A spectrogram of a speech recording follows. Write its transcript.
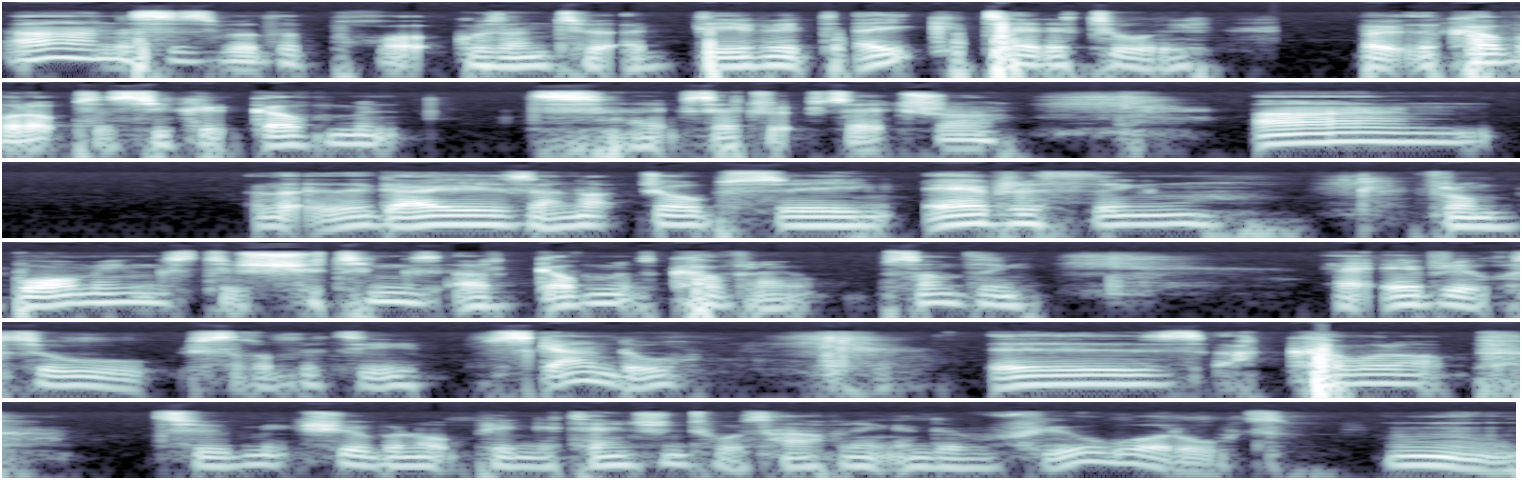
And this is where the plot goes into a David Icke territory about the cover ups, the secret government, etc. etc. And the guy is a nut job saying everything from bombings to shootings are government covering up something. Every little celebrity scandal is a cover up to make sure we're not paying attention to what's happening in the real world. Hmm.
